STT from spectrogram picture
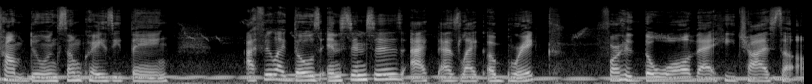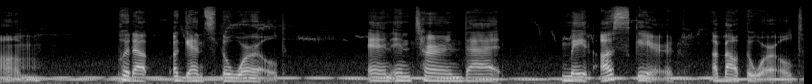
Trump doing some crazy thing, I feel like those instances act as like a brick for his, the wall that he tries to um, put up against the world. And in turn, that made us scared about the world.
